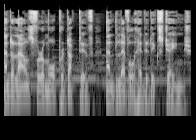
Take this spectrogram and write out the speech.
and allows for a more productive and level-headed exchange.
